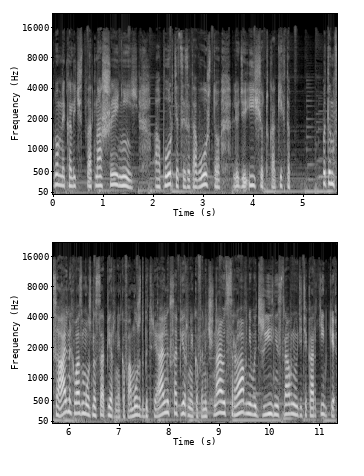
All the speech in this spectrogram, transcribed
Огромное количество отношений а, портится из-за того, что люди ищут каких-то потенциальных, возможно, соперников, а может быть, реальных соперников, и начинают сравнивать жизни, сравнивать эти картинки.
